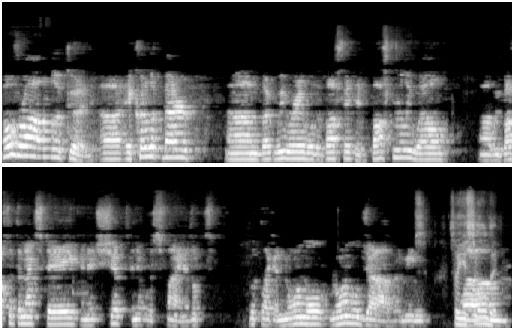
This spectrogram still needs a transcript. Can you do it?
overall looked good. Uh, it could have looked better, um, but we were able to buff it. It buffed really well. Uh, we buffed it the next day, and it shipped, and it was fine. It looked looked like a normal normal job. I mean, so you um, sold it um,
